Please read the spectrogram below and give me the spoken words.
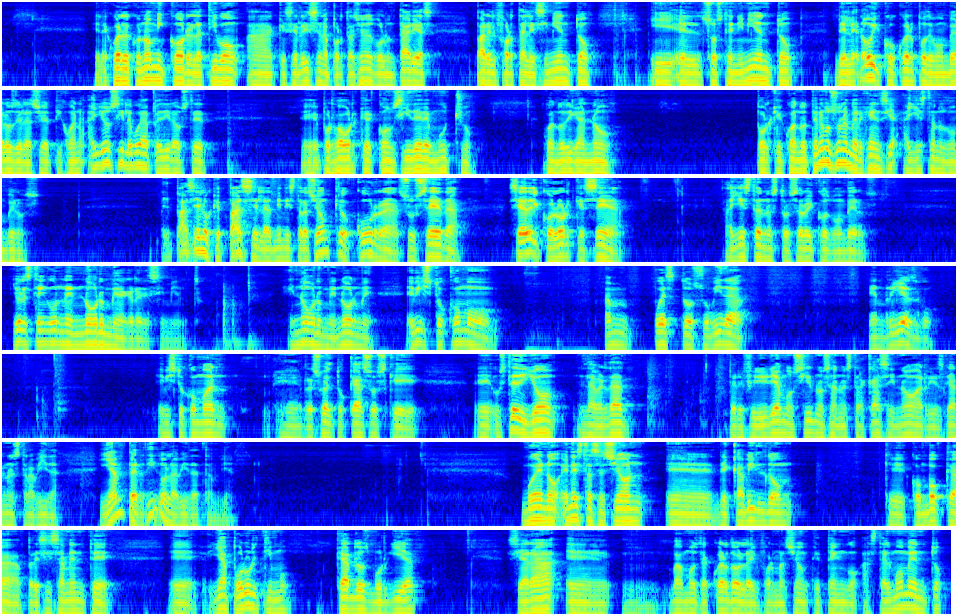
el acuerdo económico relativo a que se realicen aportaciones voluntarias para el fortalecimiento y el sostenimiento del heroico cuerpo de bomberos de la ciudad de Tijuana. A yo sí le voy a pedir a usted, eh, por favor, que considere mucho cuando diga no. Porque cuando tenemos una emergencia, ahí están los bomberos. Pase lo que pase, la administración que ocurra, suceda, sea del color que sea, ahí están nuestros heroicos bomberos. Yo les tengo un enorme agradecimiento. Enorme, enorme. He visto cómo han puesto su vida en riesgo. He visto cómo han eh, resuelto casos que eh, usted y yo, la verdad, preferiríamos irnos a nuestra casa y no arriesgar nuestra vida. Y han perdido la vida también. Bueno, en esta sesión eh, de Cabildo, que convoca precisamente, ya por último, Carlos Murguía, se hará, vamos de acuerdo a la información que tengo hasta el momento,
